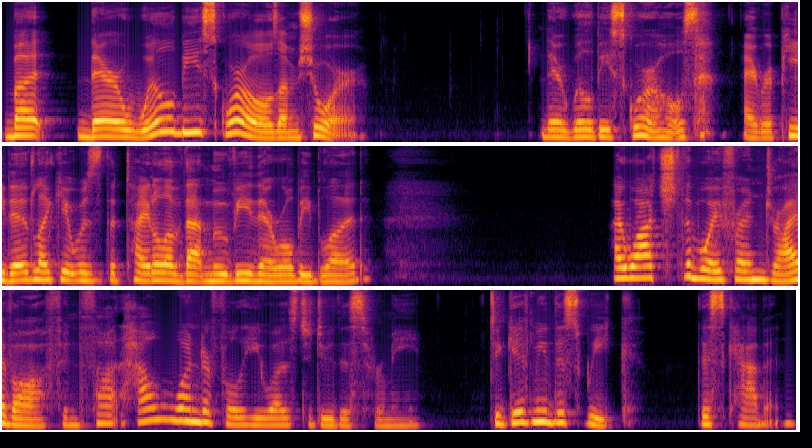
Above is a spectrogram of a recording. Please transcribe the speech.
But there will be squirrels, I'm sure. There will be squirrels, I repeated like it was the title of that movie, There Will Be Blood. I watched the boyfriend drive off and thought how wonderful he was to do this for me, to give me this week, this cabin.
